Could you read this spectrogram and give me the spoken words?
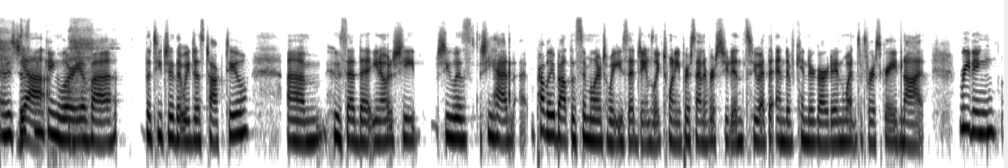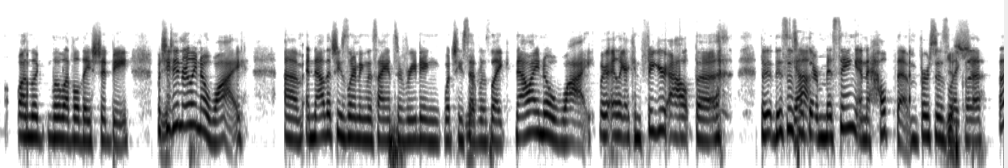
I was just yeah. thinking, Lori, of uh, the teacher that we just talked to, um, who said that, you know, she she was she had probably about the similar to what you said james like 20% of her students who at the end of kindergarten went to first grade not reading on the, the level they should be but yeah. she didn't really know why um, and now that she's learning the science of reading what she said yeah. was like now i know why like i can figure out the, the this is yeah. what they're missing and help them versus yes. like the uh,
